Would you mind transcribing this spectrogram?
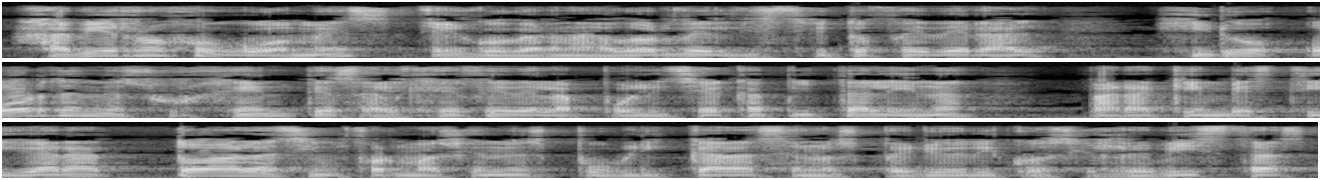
Javier Rojo Gómez, el gobernador del Distrito Federal, giró órdenes urgentes al jefe de la Policía Capitalina para que investigara todas las informaciones publicadas en los periódicos y revistas,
